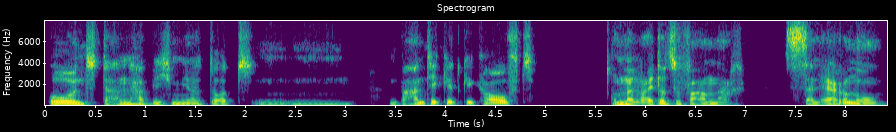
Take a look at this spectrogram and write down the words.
Und dann habe ich mir dort ein Bahnticket gekauft, um dann weiterzufahren nach Salerno.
